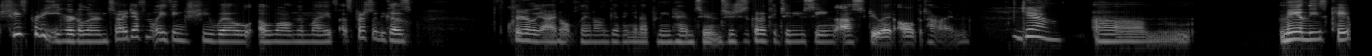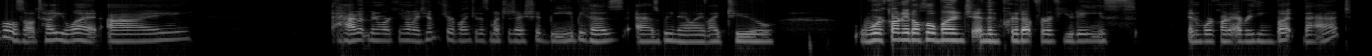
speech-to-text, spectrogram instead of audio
she's pretty eager to learn. So I definitely think she will along in life, especially because clearly I don't plan on giving it up anytime soon. So she's going to continue seeing us do it all the time. Yeah. Um man, these cables, I'll tell you what, I haven't been working on my temperature blanket as much as I should be because as we know, I like to work on it a whole bunch and then put it up for a few days and work on everything but that.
